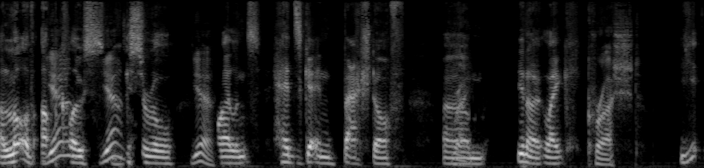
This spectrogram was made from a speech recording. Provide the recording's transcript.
a lot of up Yeah, close yeah. visceral Yeah, violence heads getting bashed off um you know like crushed. Ye-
